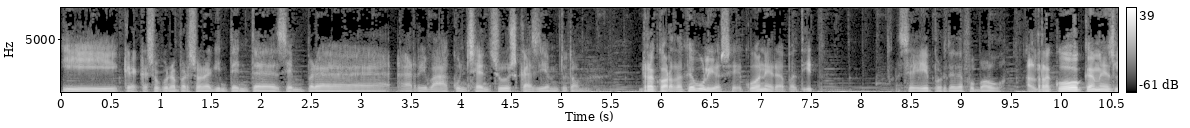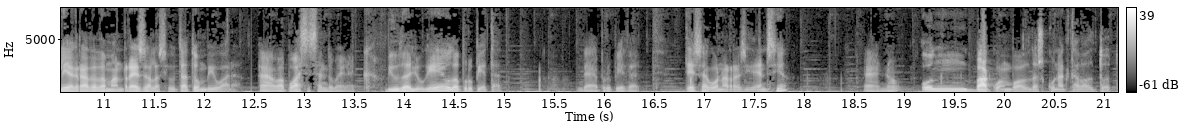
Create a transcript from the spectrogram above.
i crec que sóc una persona que intenta sempre arribar a consensos quasi amb tothom. Recorda què volia ser quan era petit? Sí, porter de futbol. El racó que més li agrada de Manresa, la ciutat on viu ara? A la plaça Sant Domènec. Viu de lloguer o de propietat? De propietat. Té segona residència? Eh, no. On va quan vol desconnectar del tot?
